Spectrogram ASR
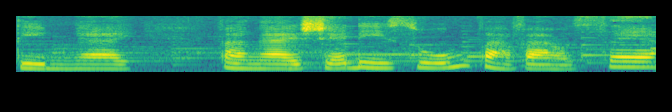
tìm Ngài và Ngài sẽ đi xuống và vào xe.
